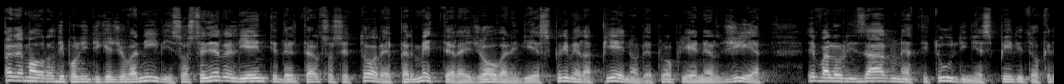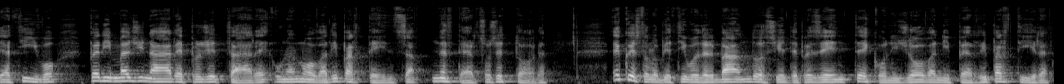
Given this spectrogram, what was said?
Parliamo ora di politiche giovanili, sostenere gli enti del terzo settore e permettere ai giovani di esprimere appieno le proprie energie e valorizzarne attitudini e spirito creativo per immaginare e progettare una nuova ripartenza nel terzo settore. E questo è l'obiettivo del bando Siete presente con i giovani per ripartire,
